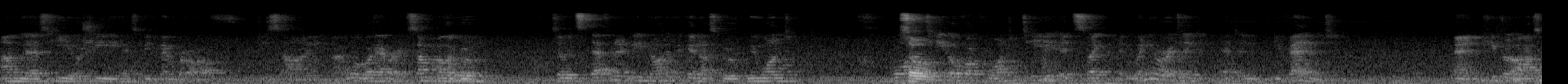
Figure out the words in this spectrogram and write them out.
unless he or she has been member of design uh, or whatever, some other group. So it's definitely not a beginners group. We want So- quality over quantity. It's like when you're in a, at an event and people ask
